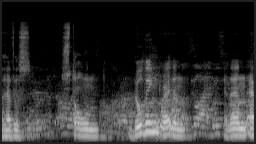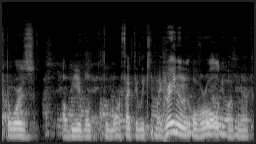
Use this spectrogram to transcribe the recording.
to have this stone building right and and then afterwards I'll be able to more effectively keep my grain, and overall, you know, I'm gonna have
